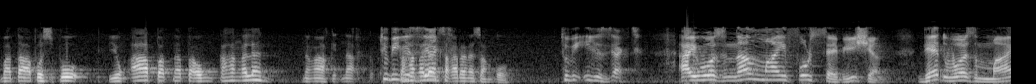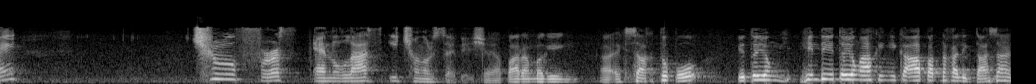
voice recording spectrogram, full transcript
matapos po yung apat na taong kahangalan ng akin na To be kahangalan exact. sa karanasan ko. To be exact, I was not my full salvation. That was my true first and last eternal salvation. Kaya para maging ah, eksakto po, ito yung hindi ito yung aking ikaapat na kaligtasan,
